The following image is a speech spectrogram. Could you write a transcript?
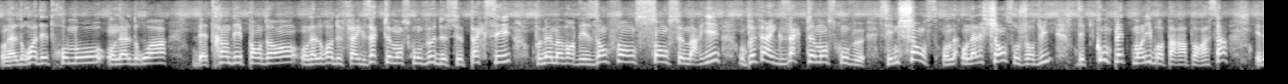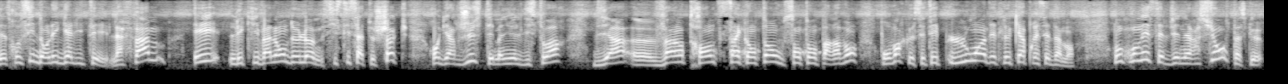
on a le droit d'être homo, on a le droit d'être indépendant, on a le droit de faire exactement ce qu'on veut, de se paxer, on peut même avoir des enfants sans se marier, on peut faire exactement ce qu'on veut. C'est une chance. On a, la chance aujourd'hui d'être complètement libre par rapport à ça et d'être aussi dans l'égalité. La femme est l'équivalent de l'homme. Si, si ça te choque, regarde juste Emmanuel d'il y a 20, 30, 50 ans ou 100 ans auparavant pour voir que c'était loin d'être le cas précédemment. Donc on est cette génération, parce que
